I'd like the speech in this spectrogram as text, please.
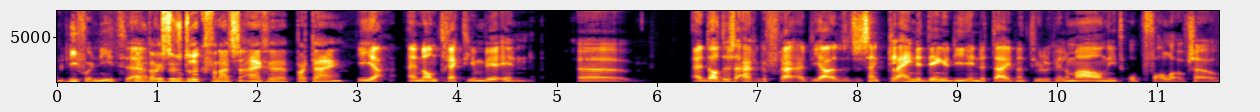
liever niet. Ja, daar is dus druk vanuit zijn eigen partij. Ja, en dan trekt hij hem weer in. Uh, en dat is eigenlijk een vrij. Ja, het zijn kleine dingen die in de tijd natuurlijk helemaal niet opvallen of zo.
